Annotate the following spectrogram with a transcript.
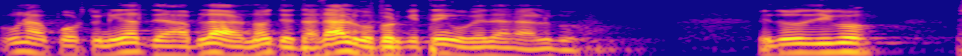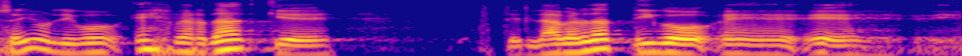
una oportunidad de hablar, ¿no? de dar algo, porque tengo que dar algo. Entonces digo, Señor, digo, es verdad que, la verdad, digo, eh, eh,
